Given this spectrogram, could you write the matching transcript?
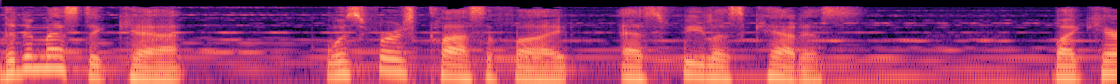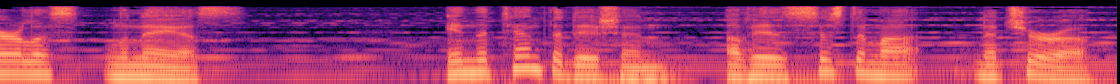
The domestic cat was first classified as Felis catus by Carolus Linnaeus in the 10th edition of his Systema Naturae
